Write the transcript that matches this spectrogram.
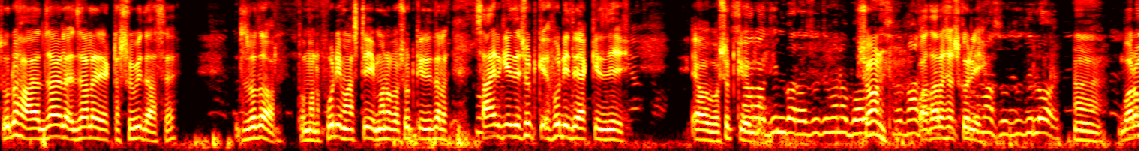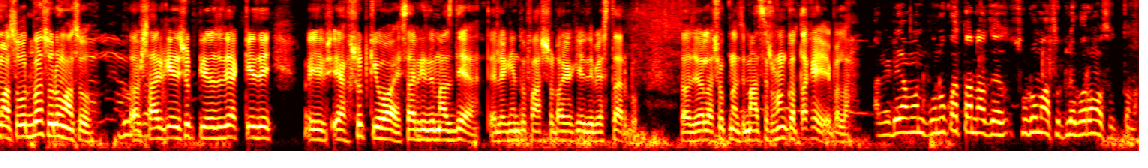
ছোটো জালের একটা সুবিধা আছে। বুঝলো তোমার ফুটি মাছটি মনে করো কেজি দিতে চার কেজি শুটকি ফুটি দিয়ে এক কেজি। শোন, কথাটা শেষ করি। হ্যাঁ বড় মাছ উঠবা ছোটো মাছও। আর চার কেজি যদি এক কেজি ওই এক হয় চার কেজি মাছ দেয়া তাহলে কিন্তু পাঁচশো টাকা কেজি বেচতে পারব। শুকনা মাছের সংকট থাকে এবেলা আর এটা এমন কোনো কথা না যে ছোট মাছ উঠলে বড় মাছ উঠতো না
